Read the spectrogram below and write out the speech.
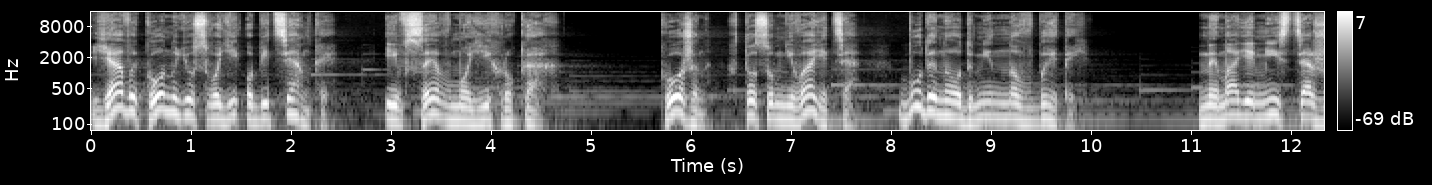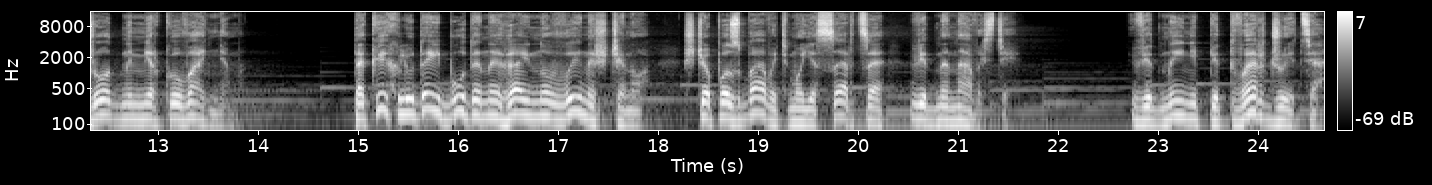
Я виконую свої обіцянки, і все в моїх руках. Кожен, хто сумнівається, буде неодмінно вбитий. Немає місця жодним міркуванням. Таких людей буде негайно винищено, що позбавить моє серце від ненависті. Віднині підтверджується,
